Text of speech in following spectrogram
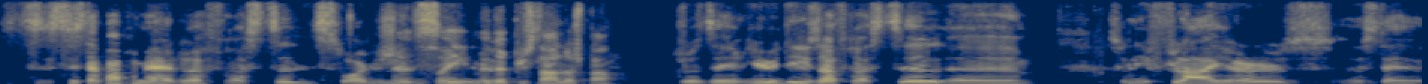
C'était pas la première offre hostile de l'histoire de Je l'humanité. le sais, mais depuis ce temps-là, je parle. Je veux dire, il y a eu des offres hostiles. euh, sur les Flyers, euh, c'était Les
